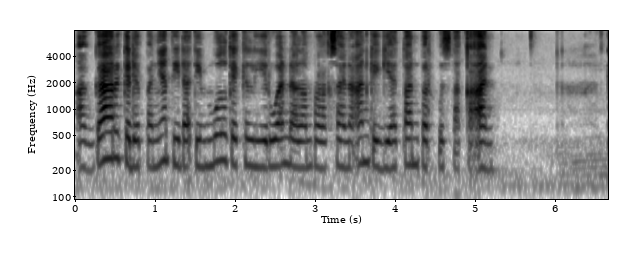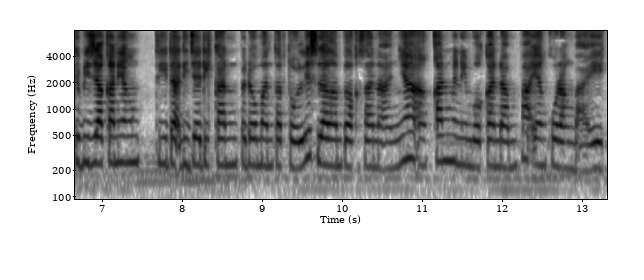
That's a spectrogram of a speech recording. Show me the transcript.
agar ke depannya tidak timbul kekeliruan dalam pelaksanaan kegiatan perpustakaan. Kebijakan yang tidak dijadikan pedoman tertulis dalam pelaksanaannya akan menimbulkan dampak yang kurang baik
